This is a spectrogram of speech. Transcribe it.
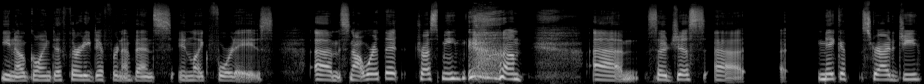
you know, going to 30 different events in like four days. Um, it's not worth it, trust me. Um, so just uh, uh, make a strategy,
